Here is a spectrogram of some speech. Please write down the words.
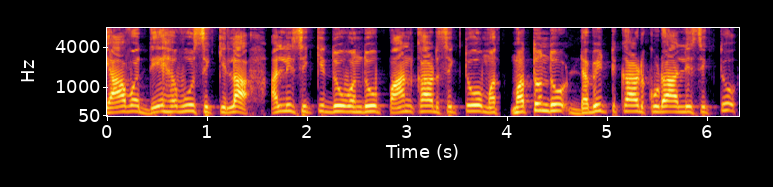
ಯಾವ ದೇಹವೂ ಸಿಕ್ಕಿಲ್ಲ. ಅಲ್ಲಿ ಸಿಕ್ಕಿದ್ದು ಒಂದು ಪಾನ್ ಕಾರ್ಡ್ ಸಿಕ್ತು, ಮತ್- ಮತ್ತೊಂದು ಡೆಬಿಟ್ ಕಾರ್ಡ್ ಕೂಡ ಅಲ್ಲಿ ಸಿಕ್ತು.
